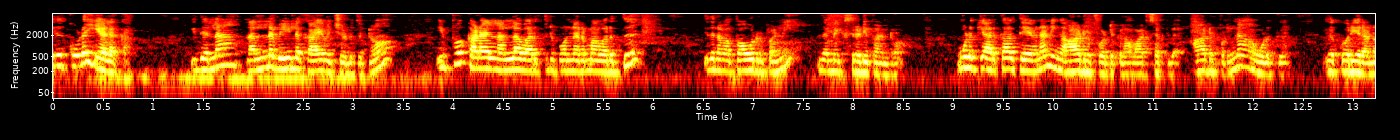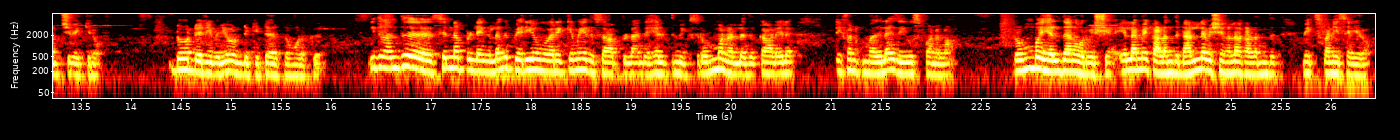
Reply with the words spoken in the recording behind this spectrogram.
இது கூட ஏலக்காய். இதெல்லாம் நல்ல வெயிலில் காய வச்சு எடுத்துட்டோம். இப்போது கடையில் நல்லா வறுத்துட்டு பொன்னரமாக வறுத்து இதை நம்ம பவுடர் பண்ணி இந்த மிக்ஸ் ரெடி பண்ணுறோம் உங்களுக்கு யாருக்காவது தேவைன்னா நீங்கள் ஆர்டர் போட்டுக்கலாம் வாட்ஸ்அப்பில் ஆர்டர் போட்டிங்கன்னா உங்களுக்கு இதை கொரியர் அனுப்பிச்சி வைக்கிறோம். டோர் டெலிவரியும் உண்டு கிட்ட இருக்குது உங்களுக்கு. இது வந்து சின்ன பிள்ளைங்கள்லேருந்து பெரியவங்க வரைக்குமே இது சாப்பிட்லாம். இந்த ஹெல்த் மிக்ஸ் ரொம்ப நல்லது. காலையில் டிஃபனுக்கு பதிலாக இதை யூஸ் பண்ணலாம். ரொம்ப ஹெல்த்தான ஒரு விஷயம். எல்லாமே கலந்து நல்ல விஷயங்கள்லாம் கலந்து மிக்ஸ் பண்ணி செய்கிறோம்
